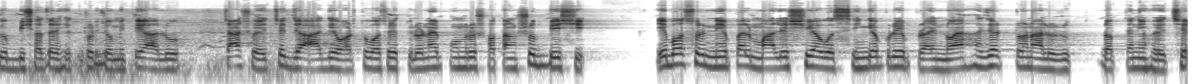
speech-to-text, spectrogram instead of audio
চব্বিশ হাজার হেক্টর জমিতে আলু চাষ হয়েছে, যা আগে অর্থ বছরের তুলনায় পনেরো শতাংশ বেশি। এবছর নেপাল, মালয়েশিয়া ও সিঙ্গাপুরে প্রায় নয় হাজার টন আলু রপ্তানি হয়েছে।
